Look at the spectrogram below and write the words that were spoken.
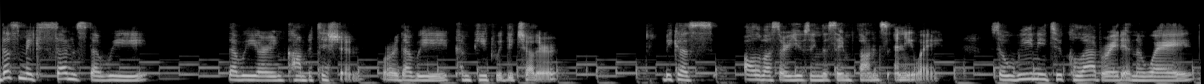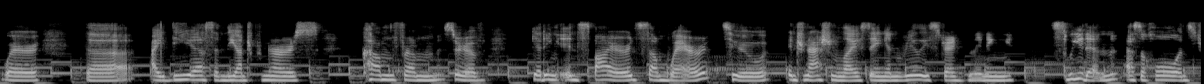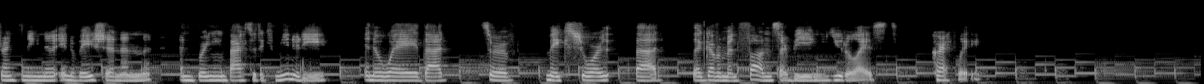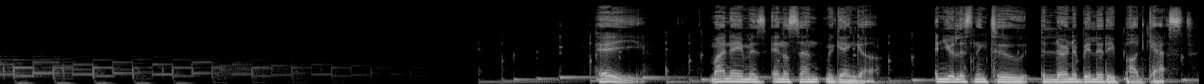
it doesn't make sense that we that we are in competition or that we compete with each other because all of us are using the same funds anyway. So we need to collaborate in a way where the ideas and the entrepreneurs come from sort of getting inspired somewhere to internationalizing and really strengthening Sweden as a whole and strengthening innovation and, and bringing back to the community in a way that sort of makes sure that the government funds are being utilized correctly. Hey, my name is Innocent Mugenga, and you're listening to the Learnability Podcast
